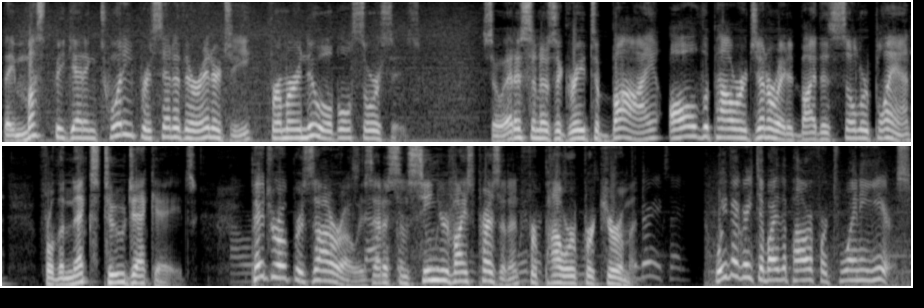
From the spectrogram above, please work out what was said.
they must be getting 20% of their energy from renewable sources. So Edison has agreed to buy all the power generated by this solar plant for the next two decades. Pedro Pizarro is Edison's Senior Vice President for Power Procurement. We've agreed to buy the power for 20 years.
